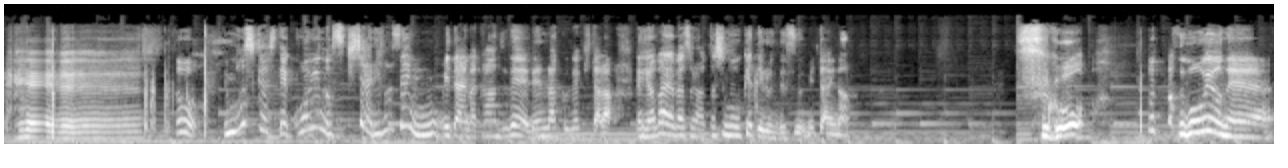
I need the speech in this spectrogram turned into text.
へえ。そう。でもしかしてこういうの好きじゃありません？みたいな感じで連絡が来たら「えやばいやばいそれ私も受けてるんです」みたいな。すごっ。すごいよね。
